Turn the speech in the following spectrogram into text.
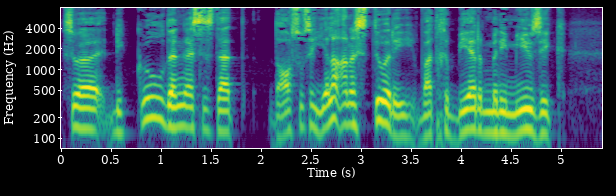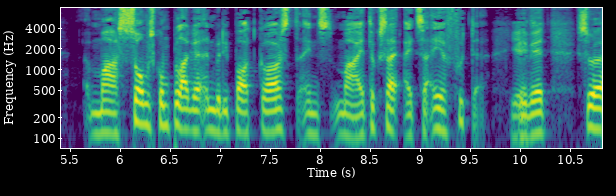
So uh, die cool ding is is dat daar so 'n hele ander storie wat gebeur met die music maar soms kom plugge in by die podcast en maar hy het ook sy uit sy eie voete. Yes. Jy weet. So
